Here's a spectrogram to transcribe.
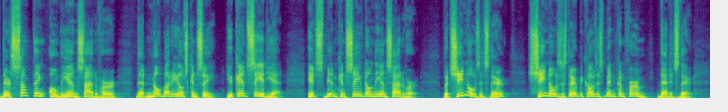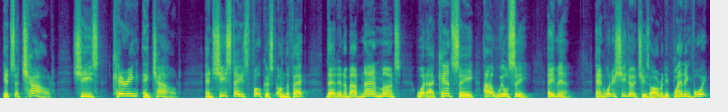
there's something on the inside of her that nobody else can see. You can't see it yet. It's been conceived on the inside of her. But she knows it's there. She knows it's there because it's been confirmed that it's there. It's a child. She's carrying a child. And she stays focused on the fact that in about nine months, what I can't see, I will see. Amen. And what is she doing? She's already planning for it.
